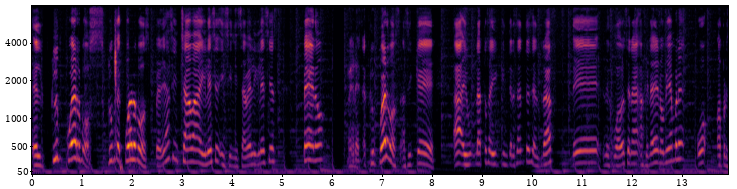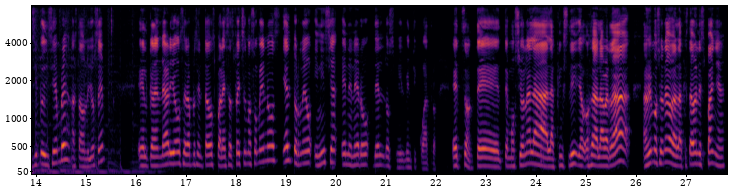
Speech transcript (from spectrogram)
el Club Cuervos, Club de Cuervos, pero ya sin Chava Iglesias y sin Isabel Iglesias, pero regresa el Club Cuervos. Así que, ah, y un datos ahí interesantes, el draft de, de jugadores será a final de noviembre o a principio de diciembre, hasta donde yo sé. El calendario será presentado para esas fechas más o menos y el torneo inicia en enero del 2024. Edson, ¿te, te emociona la, la Kings League? O sea, la verdad, a mí me emocionaba la que estaba en España.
